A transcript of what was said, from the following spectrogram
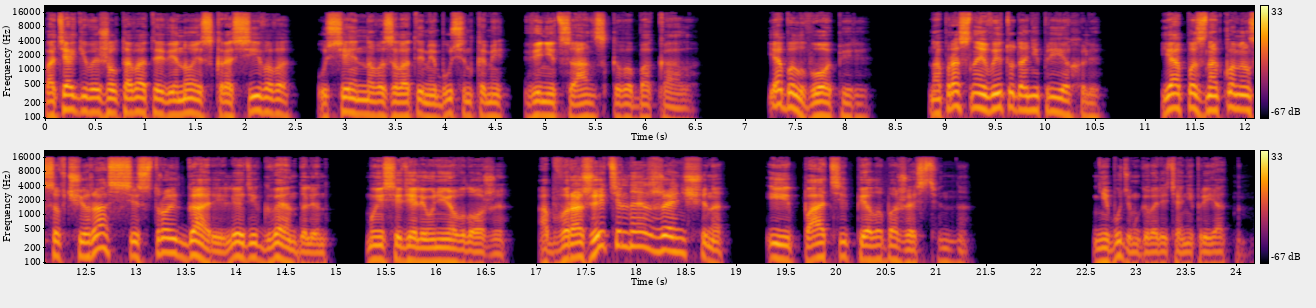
потягивая желтоватое вино из красивого, усеянного золотыми бусинками венецианского бокала. Я был в опере. Напрасно и вы туда не приехали. Я познакомился вчера с сестрой Гарри, леди Гвендолин. Мы сидели у нее в ложе. Обворожительная женщина. И Пати пела божественно. Не будем говорить о неприятном.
